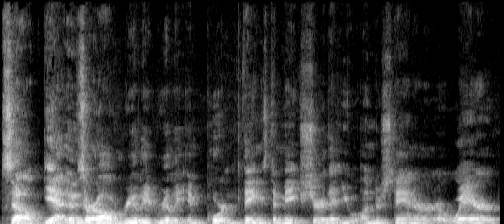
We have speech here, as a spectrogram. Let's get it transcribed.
So yeah, those are all really, really important things to make sure that you understand or are aware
